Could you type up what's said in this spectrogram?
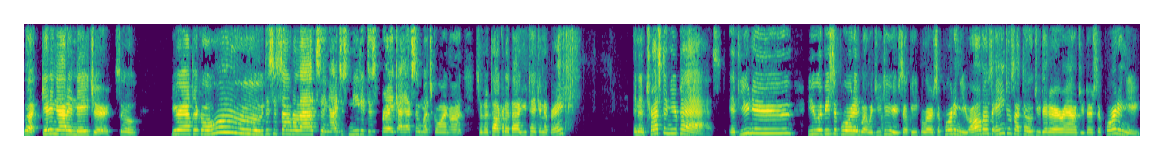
Look, getting out in nature. So you're out there going, oh, this is so relaxing. I just needed this break. I have so much going on. So they're talking about you taking a break and then trusting your past. If you knew you would be supported, what would you do? So people are supporting you. All those angels I told you that are around you, they're supporting you.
